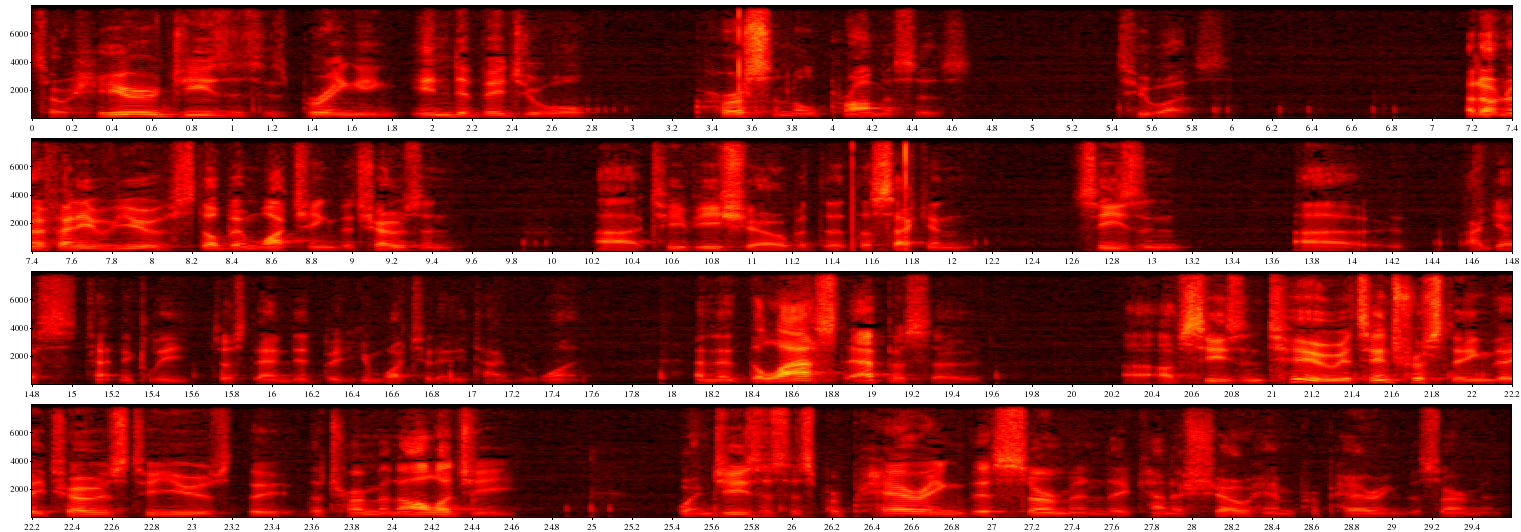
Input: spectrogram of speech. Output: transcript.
So here Jesus is bringing individual, personal promises to us. I don't know if any of you have still been watching the Chosen uh, TV show, but the, the second season, uh, I guess, technically just ended, but you can watch it anytime you want. And the, the last episode uh, of season two, it's interesting they chose to use the, the terminology when Jesus is preparing this sermon, they kind of show him preparing the sermon,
